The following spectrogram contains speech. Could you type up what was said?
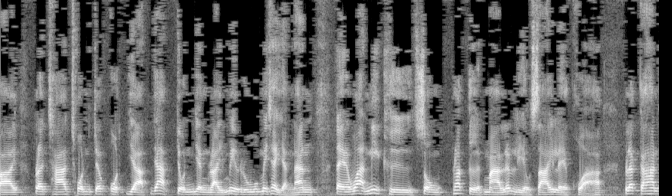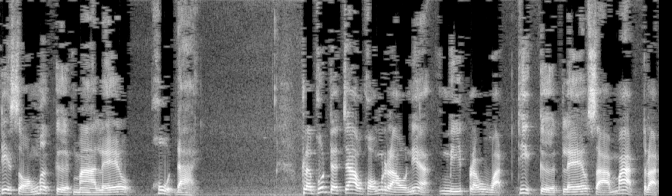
บาย ประชาชนจะอดอยากยากจนอย่างไรไม่รู้ไม่ใช่อย่างนั้น แต่ว่านี่คือทรงพระเกิดมาแล้วเหลียวซ้ายแลขวา ประการที่สองเมื่อเกิดมาแล้วพูดได้ พระพุทธเจ้าของเราเนี่ยมีประวัติที่เกิดแล้วสามารถตรัส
